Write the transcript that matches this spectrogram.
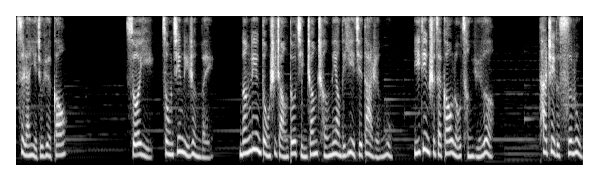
自然也就越高。所以，总经理认为。能令董事长都紧张成那样的业界大人物，一定是在高楼层娱乐。他这个思路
